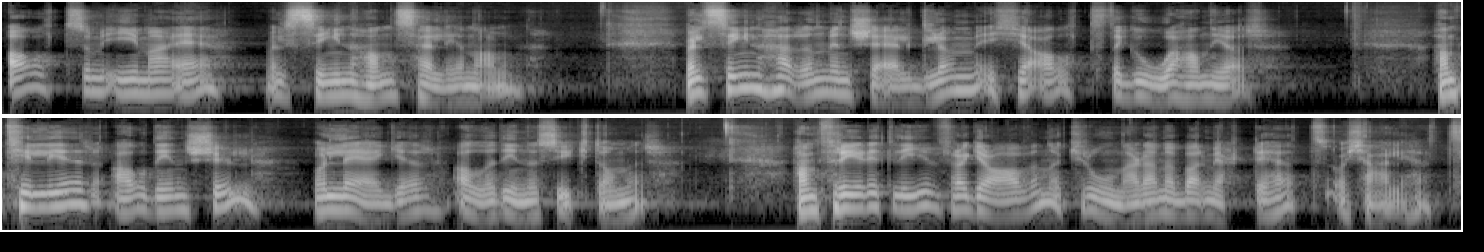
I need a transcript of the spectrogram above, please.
alt som i meg er, velsign Hans hellige navn. Velsign Herren min sjel, glem ikke alt det gode Han gjør. Han tilgir all din skyld og leger alle dine sykdommer. Han frir ditt liv fra graven og kroner deg med barmhjertighet og kjærlighet.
